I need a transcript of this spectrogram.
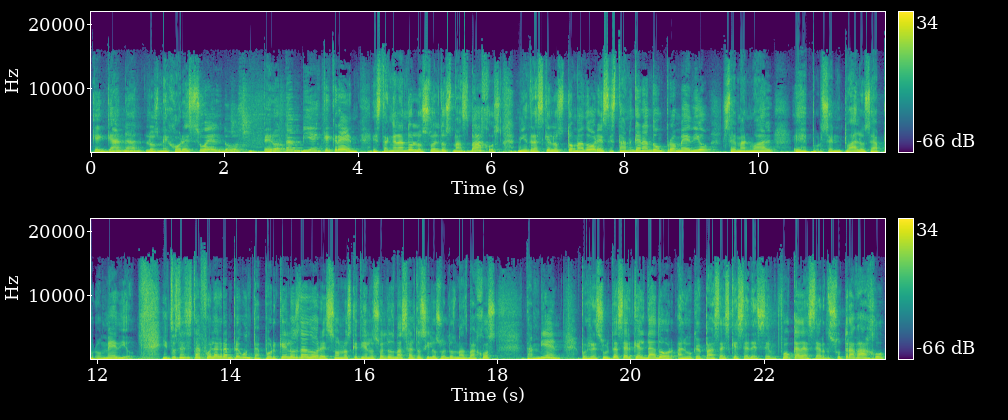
Que ganan los mejores sueldos, pero también, que creen? Están ganando los sueldos más bajos, mientras que los tomadores están ganando un promedio semanal eh, porcentual, o sea, promedio. Y entonces esta fue la gran pregunta, ¿por qué los dadores son los que tienen los sueldos más altos y los sueldos más bajos también? Pues resulta ser que el dador, algo que pasa es que se desenfoca de hacer su trabajo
